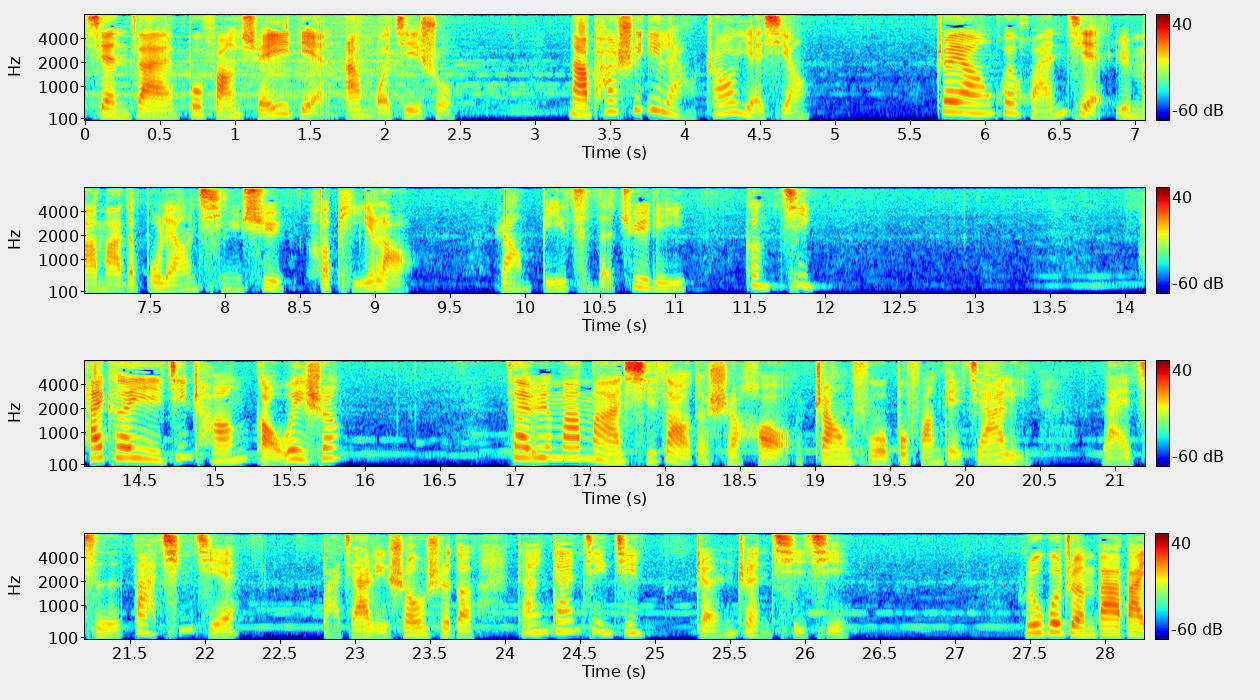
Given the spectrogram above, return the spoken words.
现在不妨学一点按摩技术，哪怕是一两招也行。这样会缓解孕妈妈的不良情绪和疲劳。让彼此的距离更近，还可以经常搞卫生。在孕妈妈洗澡的时候，丈夫不妨给家里来次大清洁，把家里收拾得干干净净、整整齐齐。如果准爸爸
